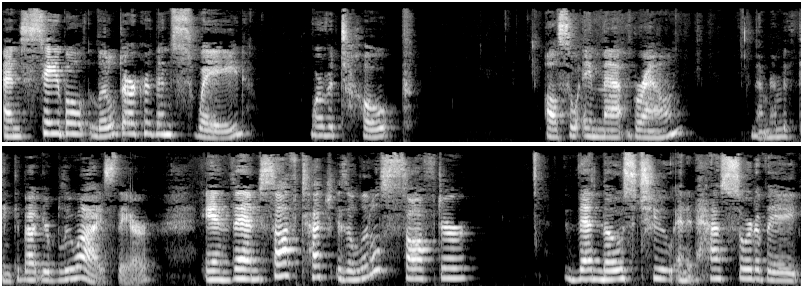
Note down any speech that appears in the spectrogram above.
And sable, a little darker than suede, more of a taupe. Also a matte brown. Now remember, to think about your blue eyes there. And then Soft Touch is a little softer than those two, and it has sort of a,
